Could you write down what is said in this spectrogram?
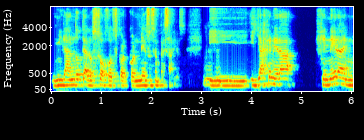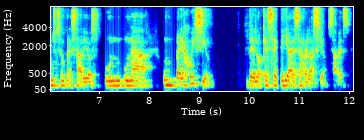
mirándote a los ojos con, esos empresarios. y, ya genera, genera en muchos empresarios un, una, un prejuicio de lo que sería esa relación, ¿sabes?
